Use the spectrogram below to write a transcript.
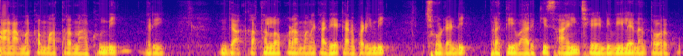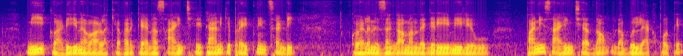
ఆ నమ్మకం మాత్రం నాకుంది. మరి ఇంత కథల్లో కూడా మనకు అదే కనపడింది. చూడండి ప్రతి వారికి సాయం చేయండి వీలైనంత వరకు. మీకు అడిగిన వాళ్ళకి ఎవరికైనా సాయం చేయడానికి ప్రయత్నించండి. ఒకవేళ నిజంగా మన దగ్గర ఏమీ లేవు పని సాయం చేద్దాం డబ్బులు లేకపోతే.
